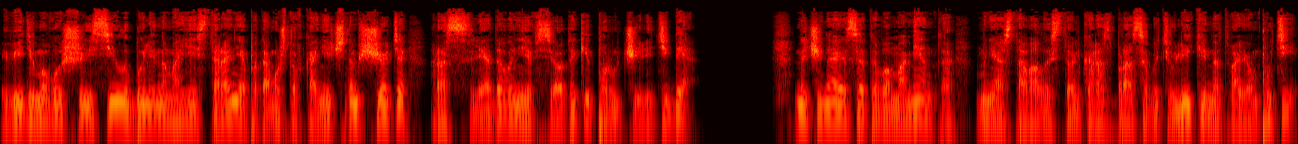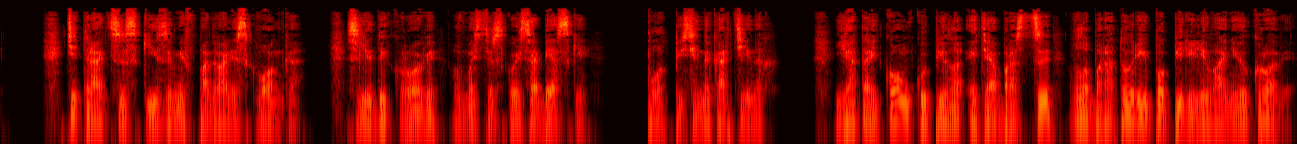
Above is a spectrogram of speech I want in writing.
Видимо, высшие силы были на моей стороне, потому что в конечном счете расследование все-таки поручили тебе. Начиная с этого момента, мне оставалось только разбрасывать улики на твоем пути. Тетрадь с эскизами в подвале Сквонка, следы крови в мастерской Собески, подписи на картинах. Я тайком купила эти образцы в лаборатории по переливанию крови.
